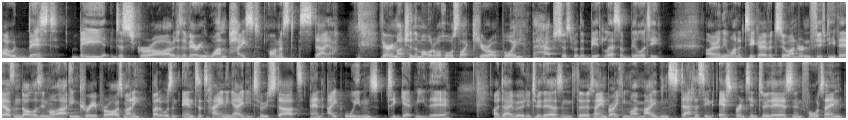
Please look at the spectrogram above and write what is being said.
I would best be described as a very one paced, honest stayer. Very much in the mold of a horse like Kirov Boy, perhaps just with a bit less ability. I only won a tick over $250,000 in, uh, in career prize money, but it was an entertaining 82 starts and eight wins to get me there. I debuted in 2013, breaking my maiden status in Esperance in 2014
